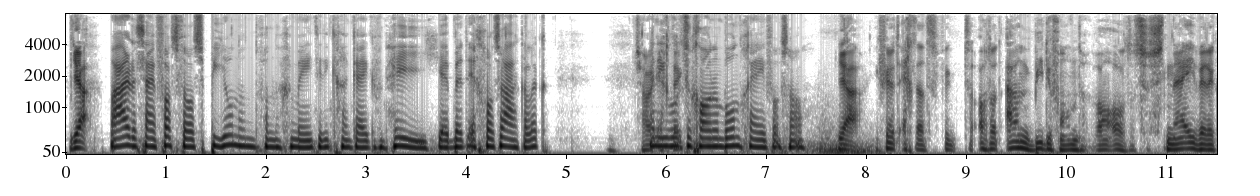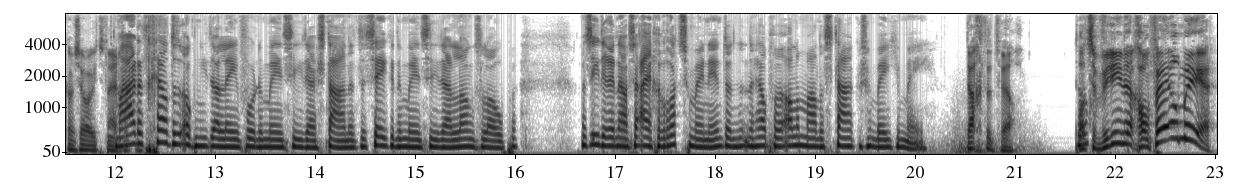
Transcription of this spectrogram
Ja. Maar er zijn vast wel spionnen van de gemeente die gaan kijken van... hé, hey, jij bent echt wel zakelijk. Zou en die moeten ze gewoon een bon geven of zo. Ja, ik vind het echt dat vind ik altijd aanbieden van, van altijd snijwerk of zoiets. Nee, maar dat geldt dus ook niet alleen voor de mensen die daar staan. Het is zeker de mensen die daar langs lopen. Als iedereen nou zijn eigen rotsen meeneemt, dan, dan helpen we allemaal de stakers een beetje mee. dacht het wel. Want ze verdienen gewoon veel meer.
